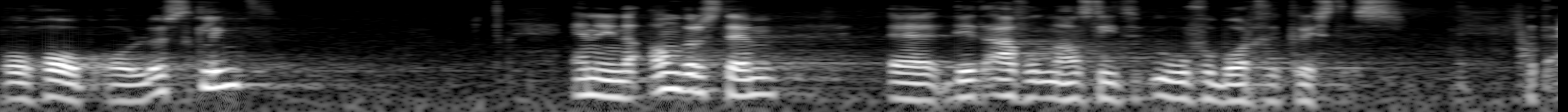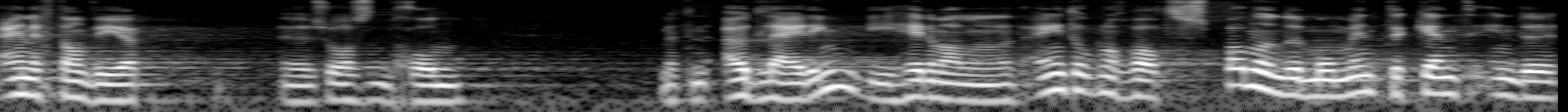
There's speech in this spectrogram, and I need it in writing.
o hoop, o lust klinkt. En in de andere stem eh, dit avondmaalslied Uw verborgen Christus. Het eindigt dan weer eh, zoals het begon met een uitleiding die helemaal aan het eind ook nog wat spannende momenten kent in de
